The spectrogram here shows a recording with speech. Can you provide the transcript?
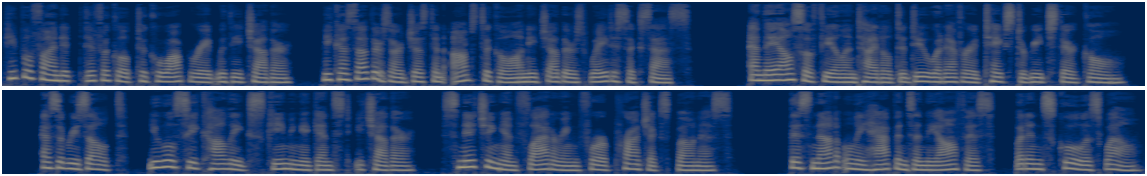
people find it difficult to cooperate with each other, because others are just an obstacle on each other's way to success. And they also feel entitled to do whatever it takes to reach their goal. As a result, you will see colleagues scheming against each other, snitching and flattering for a project's bonus. This not only happens in the office, but in school as well.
